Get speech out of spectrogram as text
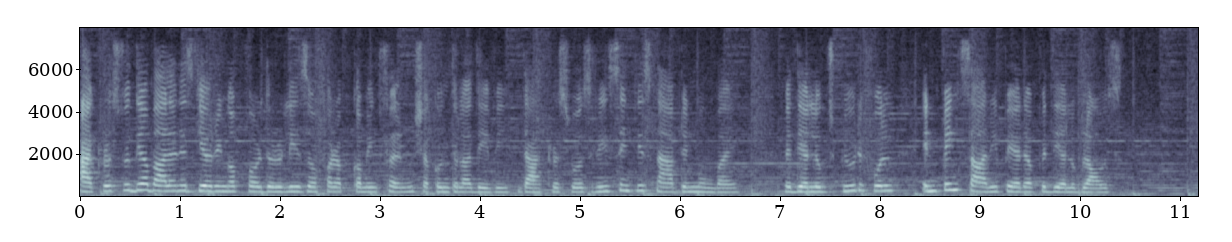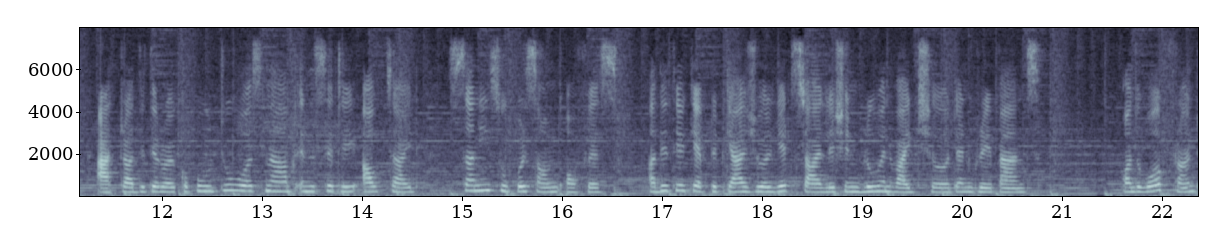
Actress Vidya Balan is gearing up for the release of her upcoming film Shakuntala Devi. The actress was recently snapped in Mumbai. Vidya looked beautiful in pink sari paired up with yellow blouse. Actor Aditya Roy Kapoor too was snapped in the city outside Sunny Super Sound office. Aditya kept it casual yet stylish in blue and white shirt and grey pants. On the work front,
